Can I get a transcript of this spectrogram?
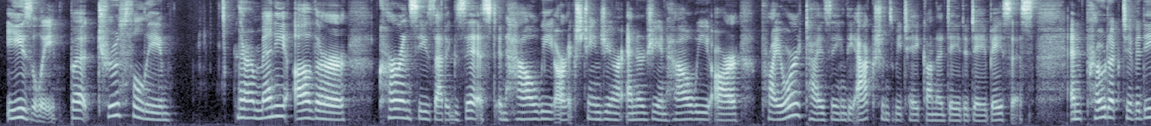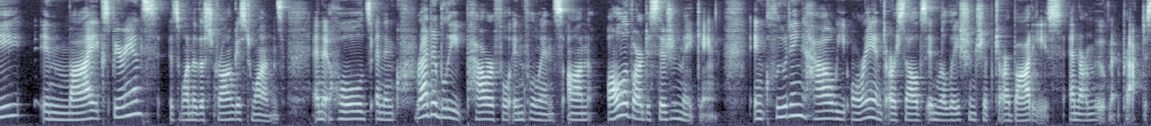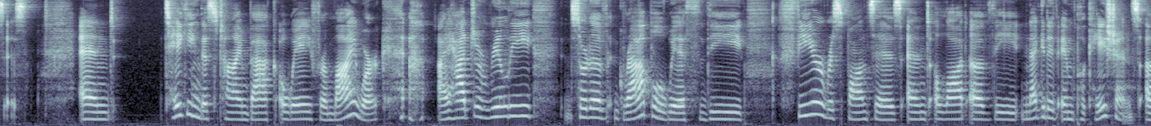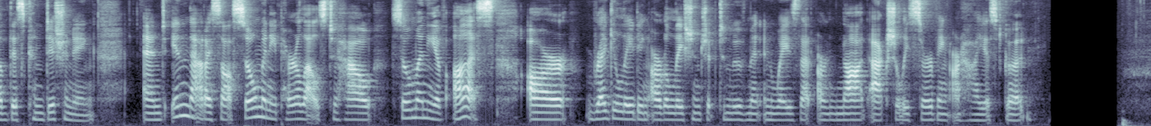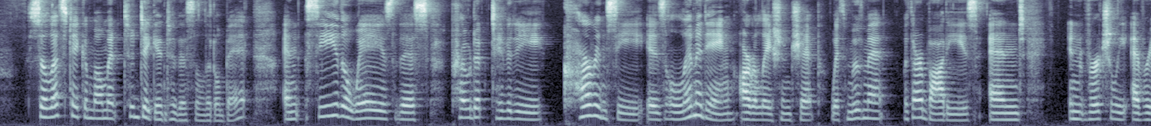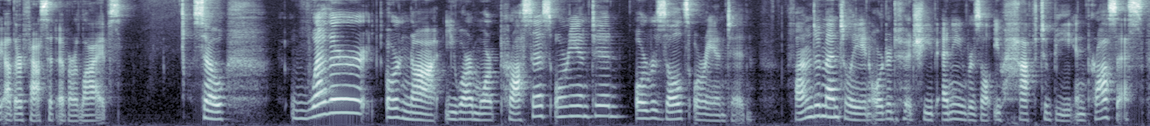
easily, but truthfully there are many other currencies that exist in how we are exchanging our energy and how we are prioritizing the actions we take on a day to day basis. And productivity in my experience, is one of the strongest ones, and it holds an incredibly powerful influence on all of our decision making, including how we orient ourselves in relationship to our bodies and our movement practices. And taking this time back away from my work, I had to really sort of grapple with the fear responses and a lot of the negative implications of this conditioning. And in that, I saw so many parallels to how so many of us are regulating our relationship to movement in ways that are not actually serving our highest good. So let's take a moment to dig into this a little bit and see the ways this productivity currency is limiting our relationship with movement, with our bodies, and in virtually every other facet of our lives. So, whether or not you are more process oriented or results oriented, fundamentally, in order to achieve any result, you have to be in process.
